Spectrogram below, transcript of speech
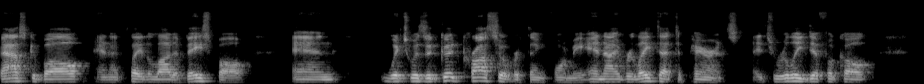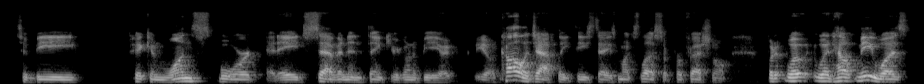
basketball and I played a lot of baseball and which was a good crossover thing for me. And I relate that to parents. It's really difficult to be picking one sport at age seven and think you're going to be a you know college athlete these days, much less a professional. But what, what helped me was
